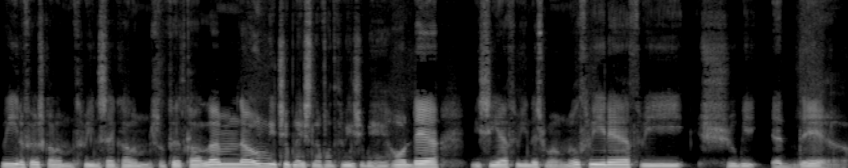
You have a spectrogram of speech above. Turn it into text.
3 in the first column, 3 in the second column. So third column, the only two places left for the 3 should be here or there. We see a 3 in this row. No 3 there, 3 should be there.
